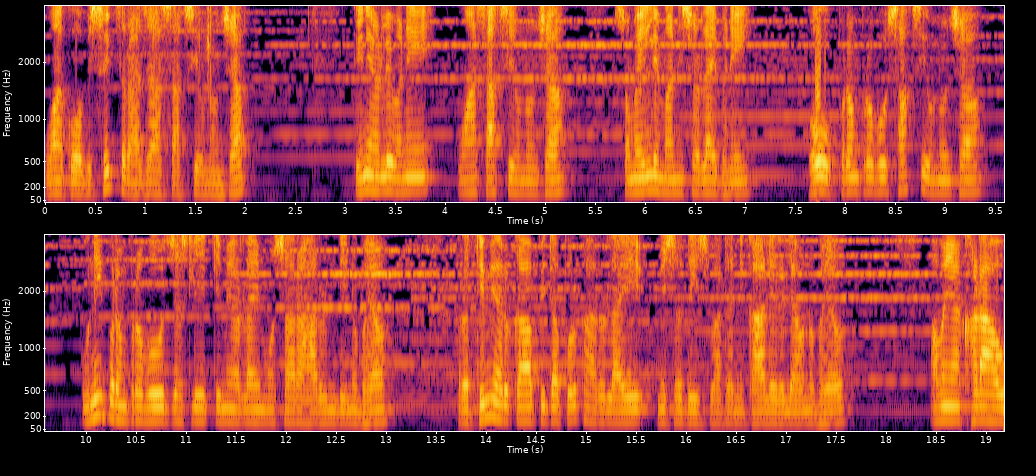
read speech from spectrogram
उहाँको अभिषेक्त राजा साक्षी हुनुहुन्छ तिनीहरूले भने उहाँ साक्षी हुनुहुन्छ समयले मानिसहरूलाई भने हो परमप्रभु साक्षी हुनुहुन्छ। उनी परमप्रभु जसले तिमीहरूलाई मुसा हारुन दिनुभयो र तिमीहरूका पिता पुर्खाहरूलाई मिश्र देशबाट निकालेर ल्याउनुभयो। अब यहाँ खडा हौ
